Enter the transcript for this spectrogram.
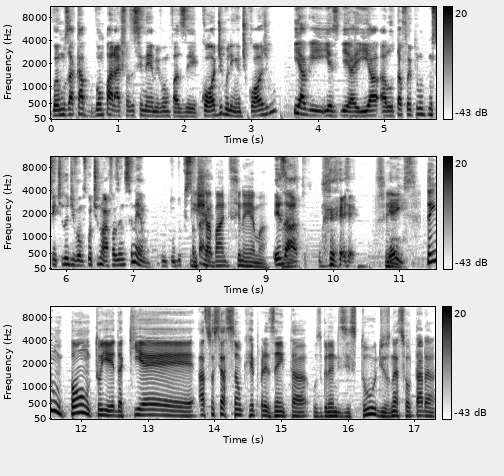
vamos, acabar, vamos parar de fazer cinema e vamos fazer código, linha de código, e, a, e, e aí a, a, luta foi pro, no sentido de vamos continuar fazendo cinema, com tudo que isso E chamar de cinema. Né? Exato. Né? Sim. E é isso. Tem um ponto, Ieda, que é a associação que representa os grandes estúdios, né? Soltar a,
